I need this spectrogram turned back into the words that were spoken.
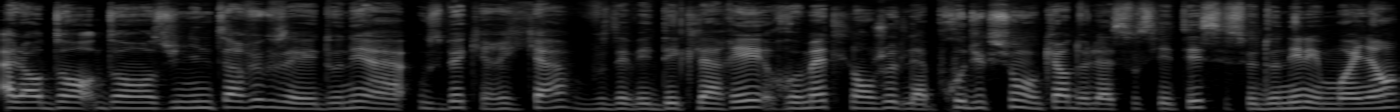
Alors, dans, une interview que vous avez donnée à Ouzbek Erika, vous avez déclaré remettre l'enjeu de la production au cœur de la société, c'est se donner les moyens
